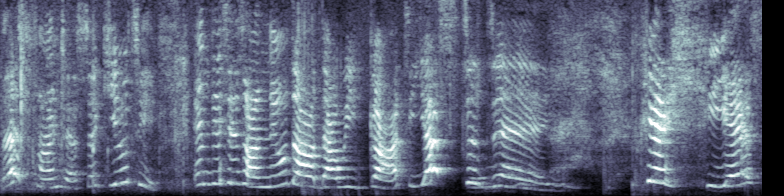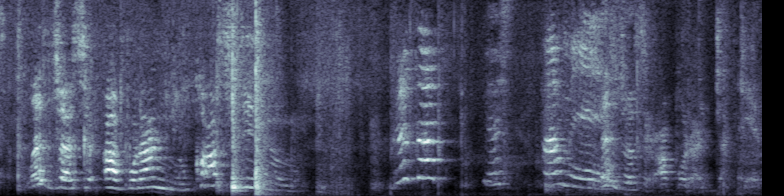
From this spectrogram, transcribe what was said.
Let's find Just a Cutie. And this is our new doll that we got yesterday. Here he is. Let's dress her up with our new costume. Let's dress her up with our jacket.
